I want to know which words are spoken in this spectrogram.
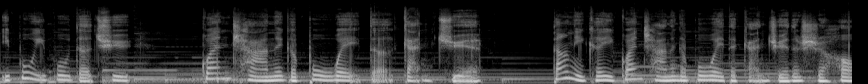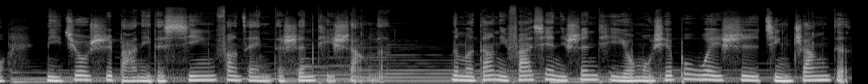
一步一步的去观察那个部位的感觉。当你可以观察那个部位的感觉的时候，你就是把你的心放在你的身体上了。那么，当你发现你身体有某些部位是紧张的，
